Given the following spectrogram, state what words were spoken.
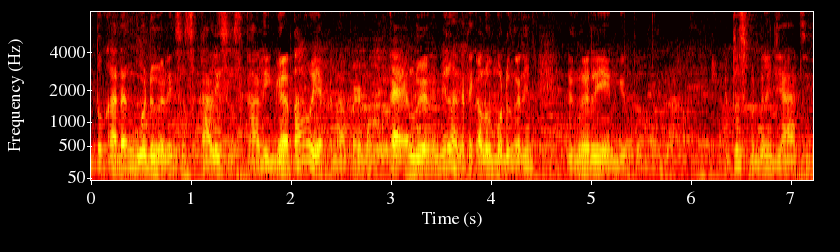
tuh kadang gue dengerin sesekali sesekali nggak tahu ya kenapa emang kayak lu yang bilang ketika lu mau dengerin dengerin gitu itu sebenarnya jahat sih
